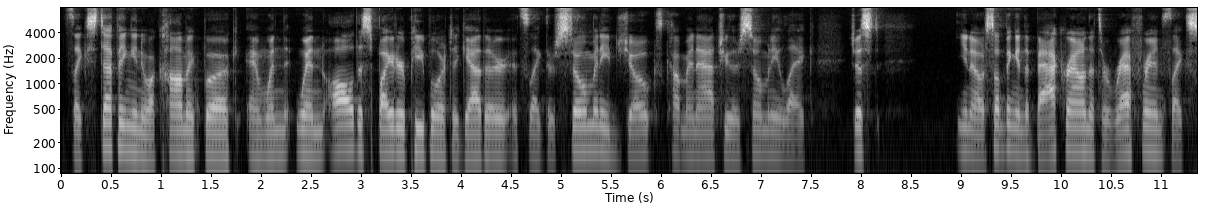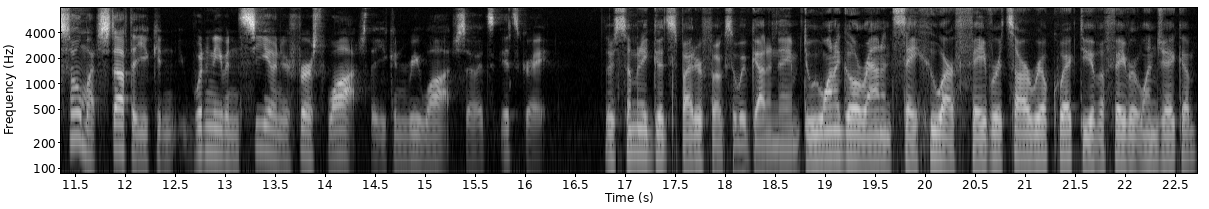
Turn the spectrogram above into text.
It's like stepping into a comic book, and when when all the spider people are together, it's like there's so many jokes coming at you. There's so many like just you know something in the background that's a reference, like so much stuff that you can wouldn't even see on your first watch that you can rewatch. So it's it's great. There's so many good spider folks that we've got to name. Do we want to go around and say who our favorites are real quick? Do you have a favorite one, Jacob?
